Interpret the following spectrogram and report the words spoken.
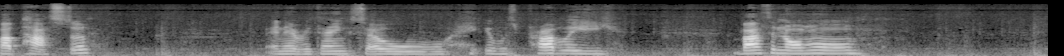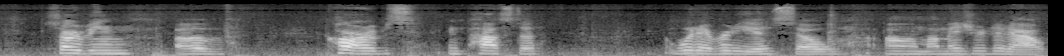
my pasta and everything. So it was probably about the normal serving of carbs in pasta, whatever it is. So um, I measured it out.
